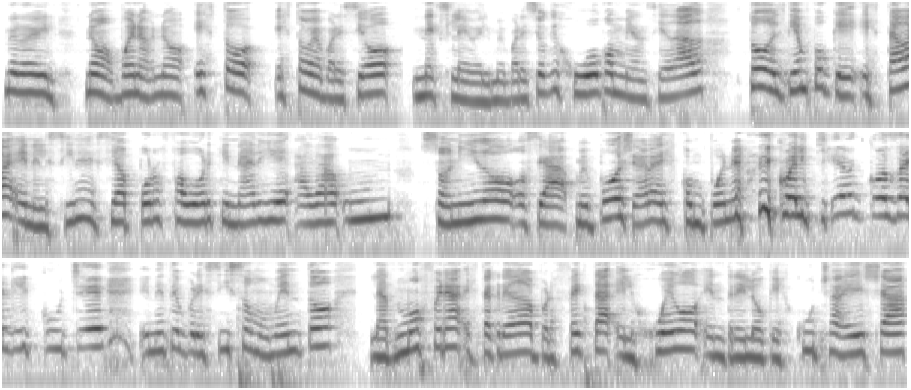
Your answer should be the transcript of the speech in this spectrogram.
no, bueno, no, esto, esto me pareció next level. Me pareció que jugó con mi ansiedad todo el tiempo que estaba en el cine. Decía, por favor, que nadie haga un sonido. O sea, me puedo llegar a descomponer de cualquier cosa que escuche en este preciso momento. La atmósfera está creada perfecta. El juego entre lo que escucha ella,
